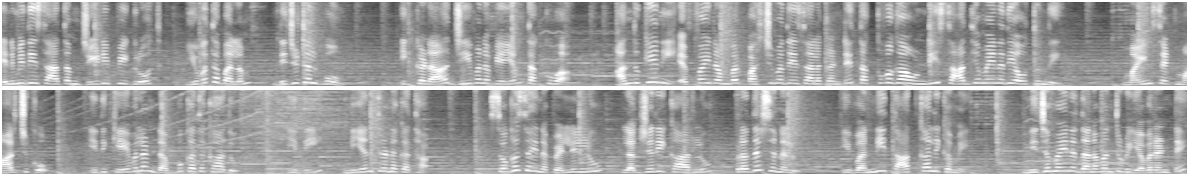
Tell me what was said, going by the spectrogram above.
ఎనిమిది శాతం జీడిపి గ్రోత్ యువత బలం డిజిటల్ బూమ్. ఇక్కడ జీవన వ్యయం తక్కువ. అందుకే నీ ఎఫ్ఐ నంబర్ పశ్చిమ దేశాల కంటే తక్కువగా ఉండి సాధ్యమైనది అవుతుంది. మైండ్ సెట్ మార్చుకో. ఇది కేవలం డబ్బు కథ కాదు. ఇది నియంత్రణ కథ. సొగసైన పెళ్ళిళ్ళు లగ్జరీ కార్లు ప్రదర్శనలు ఇవన్నీ తాత్కాలికమే. నిజమైన ధనవంతుడు ఎవరంటే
